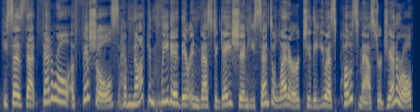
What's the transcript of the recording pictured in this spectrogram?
He says that federal officials have not completed their investigation. He sent a letter to the U.S. Postmaster General,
